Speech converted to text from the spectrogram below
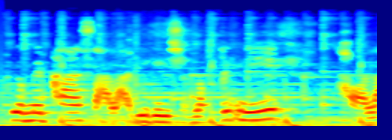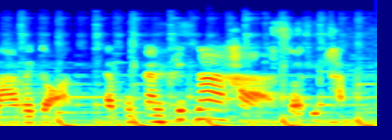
เพื่อไม่พลาดสาระดีๆสำหรับคลิปนี้ ขอลาไปก่อน แล้วพบกันคลิปหน้าค่ะ สวัสดีค่ะ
